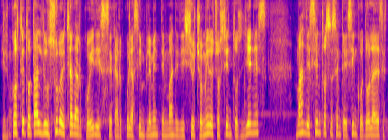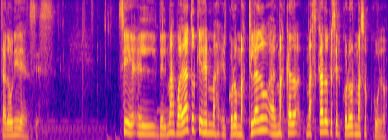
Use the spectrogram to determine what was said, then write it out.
El coste total de un superchat arcoíris se calcula simplemente en más de 18.800 yenes, más de 165 dólares estadounidenses. Sí, el del más barato, que es el, color más claro, al más caro, más caro, que es el color más oscuro.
